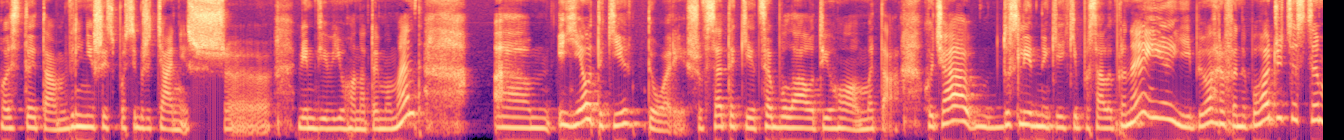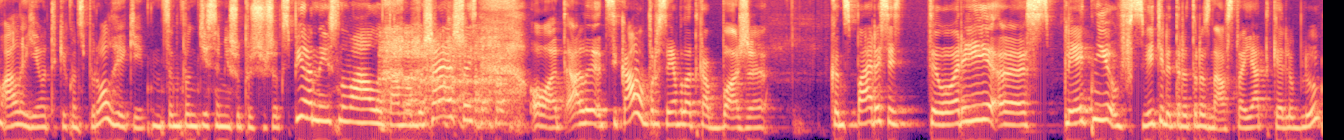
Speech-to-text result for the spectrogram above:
вести там вільніший спосіб життя, ніж е, він вів його на той момент. Ем, і є отакі теорії, що все-таки це була от його мета. Хоча дослідники, які писали про неї, її біографи не погоджуються з цим, але є отакі конспірологи, які ну, це напевно ті самі, що пишуть, що Шекспіра не існувало там або ще щось. От, але цікаво, просто я була така, боже. Конспарисі теорії е, сплетні в світі літературознавства. Я таке люблю.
